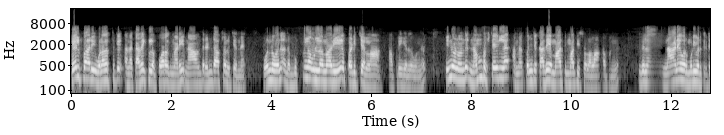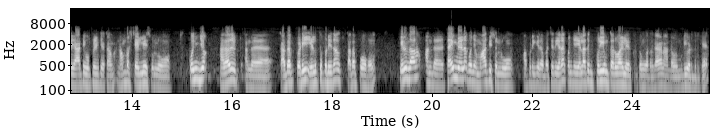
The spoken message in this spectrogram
கேள்பாரி உலகத்துக்கு அந்த கதைக்குள்ள போறதுக்கு முன்னாடி நான் வந்து ரெண்டு ஆப்ஷன் வச்சிருந்தேன். ஒண்ணு வந்து அந்த புக்ல உள்ள மாதிரியே படிச்சிடலாம் அப்படிங்கிறது ஒண்ணு. இன்னொன்னு வந்து நம்ம ஸ்டைல்ல அந்த கொஞ்சம் கதையை மாத்தி மாத்தி சொல்லலாம் அப்படின்னு. இதுல நானே ஒரு முடிவு எடுத்துக்கிட்டேன் யார்ட்டையும் ஒப்பீனியன் கேட்காம. நம்ம ஸ்டைல்லே சொல்லுவோம். கொஞ்சம் அதாவது அந்த கதைப்படி எழுத்துப்படி தான் கதை போகும். இருந்தாலும் அந்த டைம்ல கொஞ்சம் மாத்தி சொல்லுவோம் அப்படிங்கிற பட்சத்து ஏன்னா கொஞ்சம் எல்லாத்துக்கும் புரியும் தருவாயில இருக்கட்டும்ங்கிறதுக்காக நான் அந்த ஒரு முடிவு எடுத்திருக்கேன்.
